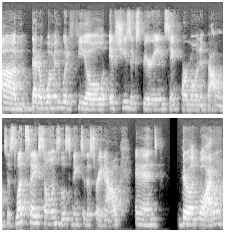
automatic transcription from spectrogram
um, that a woman would feel if she's experiencing hormone imbalances. Let's say someone's listening to this right now and they're like well i don't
